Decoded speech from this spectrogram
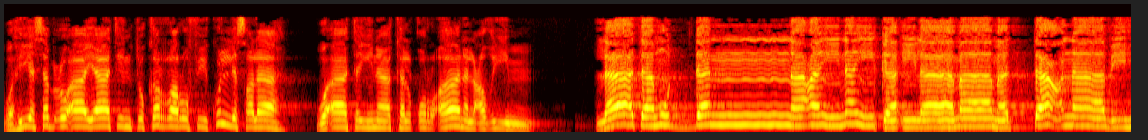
وهي سبع آيات تكرر في كل صلاة وآتيناك القرآن العظيم. لا تمدن عينيك إلى ما متعنا به.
